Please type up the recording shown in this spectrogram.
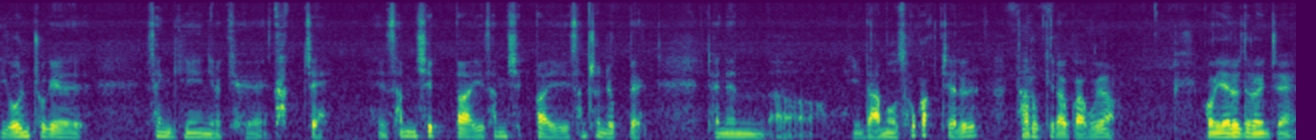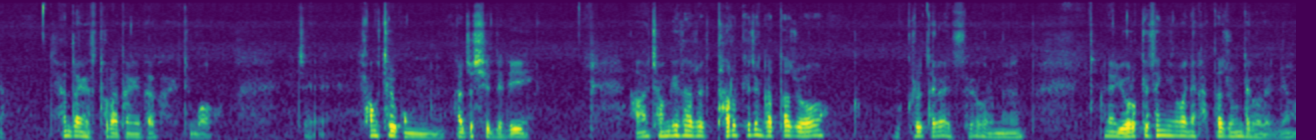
이 오른쪽에 생긴 이렇게 각재 30 바이 30 바이 3600 되는 어, 이 나무 소각재를 다루기라고 하고요. 뭐 예를 들어 이제 현장에서 돌아다니다가 이제 뭐 이제 형틀공 아저씨들이 아 전기사 저 다루기 좀 갖다 줘. 뭐 그럴 때가 있어요. 그러면은 그냥 요렇게 생긴 거 그냥 갖다 주면 되거든요.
